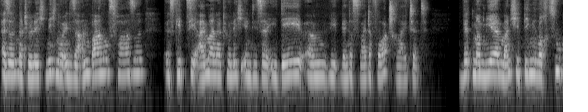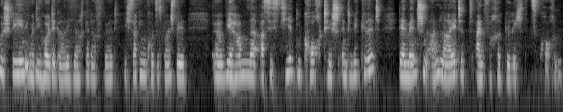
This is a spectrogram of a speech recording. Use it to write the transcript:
also natürlich nicht nur in dieser Anbahnungsphase. Es gibt sie einmal natürlich in dieser Idee, ähm, wie wenn das weiter fortschreitet wird man mir manche Dinge noch zugestehen, über die heute gar nicht nachgedacht wird. Ich sage Ihnen ein kurzes Beispiel. Äh, wir haben einen assistierten Kochtisch entwickelt, der Menschen anleitet, einfache Gerichte zu kochen.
